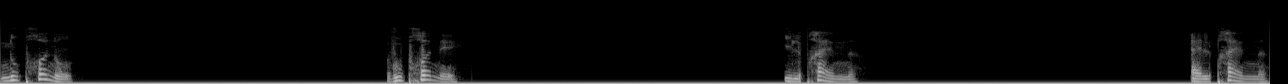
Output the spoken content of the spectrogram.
Nous prenons. Vous prenez. Ils prennent. Elles prennent.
